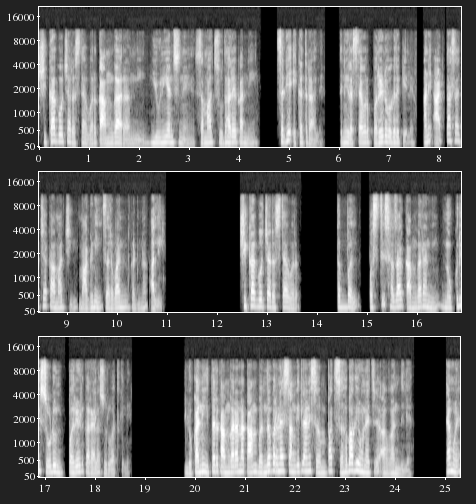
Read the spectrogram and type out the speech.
शिकागोच्या रस्त्यावर कामगारांनी, युनियन्सने, समाजसुधारकांनी सगळे एकत्र आले. त्यांनी रस्त्यावर परेड वगैरे केले आणि 8 तासाच्या कामाची मागणी सर्वांकडनं आली. शिकागोच्या रस्त्यावर तब्बल 35,000 कामगारांनी नोकरी सोडून परेड करायला सुरुवात केली. लोकांनी इतर कामगारांना काम बंद करण्यास सांगितले आणि संपात सहभागी होण्याचे आव्हान दिले. त्यामुळे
